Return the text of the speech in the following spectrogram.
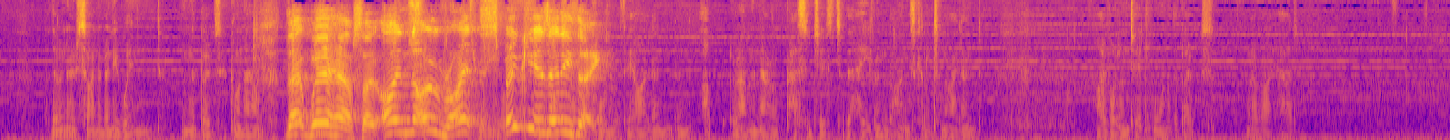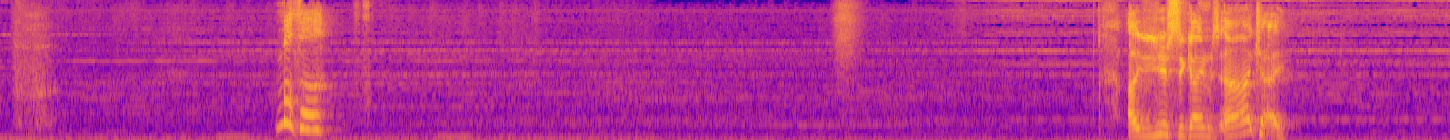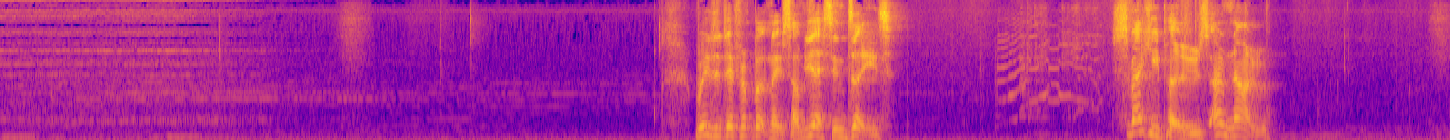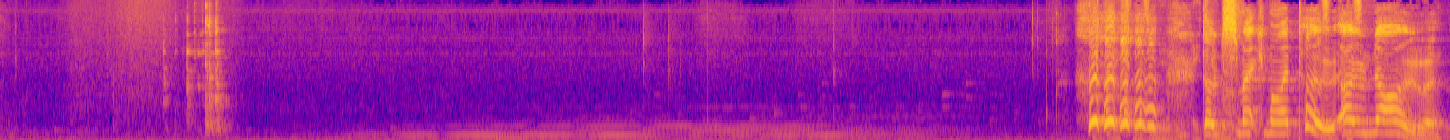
But there were no sign of any wind, and the boats had gone out. That warehouse, though. I know, right? Spooky as miles from the anything. corner of the island and up around the narrow passages to the haven behind Skeleton Island. I volunteered for one of the boats, where I had. Mother! Are you used to games? Oh, okay. Read a different book next time. Yes, indeed. Smacky poos. Oh no. Don't smack my poo. Oh no.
